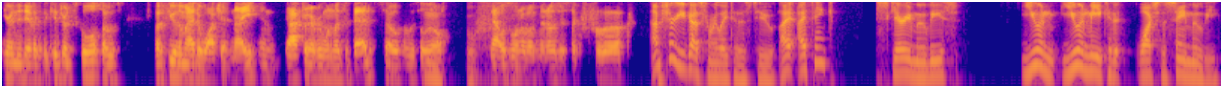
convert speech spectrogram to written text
during the day, like the kids are at school, so I was. But a few of them I had to watch at night and after everyone went to bed. So it was a mm. little. Oof. That was one of them, and I was just like, "Fuck." I'm sure you guys can relate to this too. I I think scary movies. You and you and me could watch the same movie,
